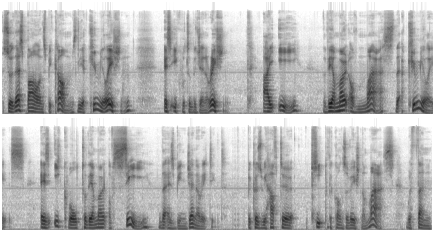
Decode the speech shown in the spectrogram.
So this balance becomes the accumulation is equal to the generation, i.e. the amount of mass that accumulates is equal to the amount of C that has been generated because we have to keep the conservation of mass within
